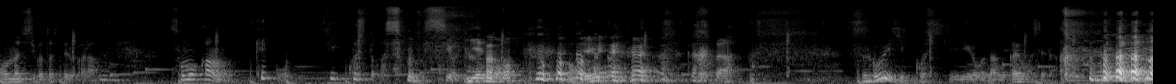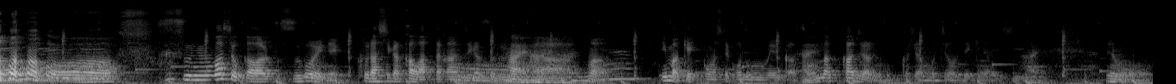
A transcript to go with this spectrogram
同じ仕事してるから、その間結構引っ越しとかするんですよ家の え？だからすごい引っ越しを何回もしてた。住む場所変わるとすごいね暮らしが変わった感じがするから、はいはいはい。まあ今結婚して子供もいるからはいそんなカジュアルに引っ越しはもちろんできないし、はいでも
